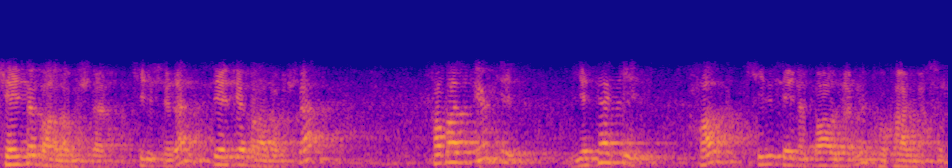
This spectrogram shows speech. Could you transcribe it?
keyfe bağlamışlar kiliseler, zevke bağlamışlar. Papaz diyor ki, yeter ki halk kiliseyle bağlarını koparmasın.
